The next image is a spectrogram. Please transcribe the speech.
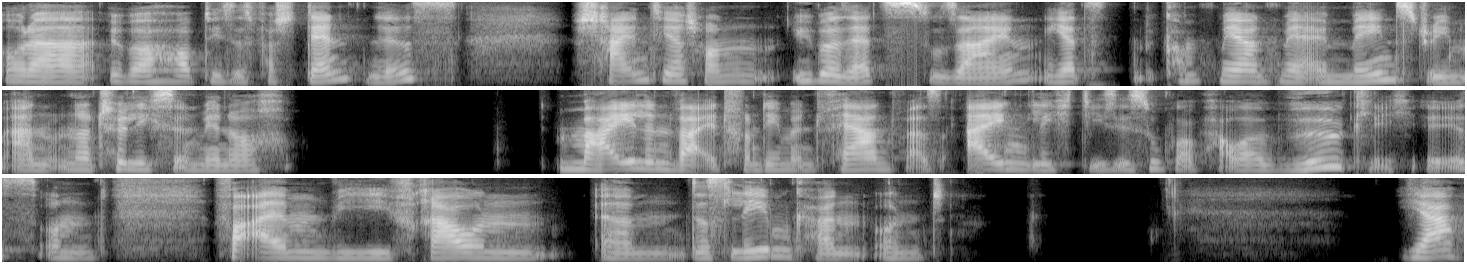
oder überhaupt dieses Verständnis scheint ja schon übersetzt zu sein. Jetzt kommt mehr und mehr im Mainstream an und natürlich sind wir noch meilenweit von dem entfernt, was eigentlich diese Superpower wirklich ist und vor allem wie Frauen ähm, das leben können und ja,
